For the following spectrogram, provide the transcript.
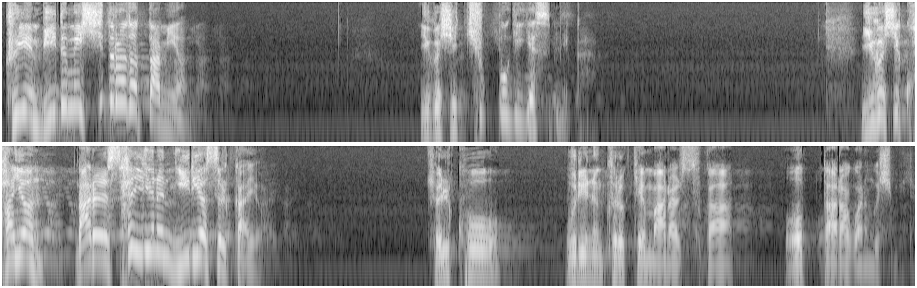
그의 믿음이 시들어졌다면 이것이 축복이겠습니까? 이것이 과연 나를 살리는 일이었을까요? 결코 우리는 그렇게 말할 수가 없다라고 하는 것입니다.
